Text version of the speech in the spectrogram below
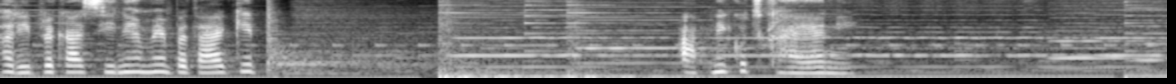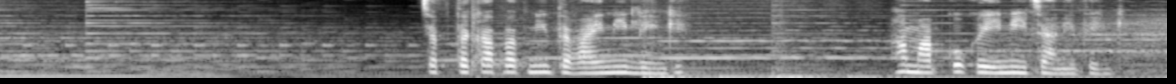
हरि प्रकाश जी ने हमें बताया कि आपने कुछ खाया नहीं। जब तक आप अपनी दवाई नहीं लेंगे, हम आपको कहीं नहीं जाने देंगे।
